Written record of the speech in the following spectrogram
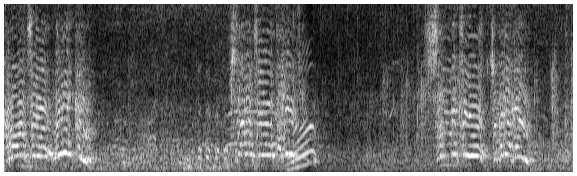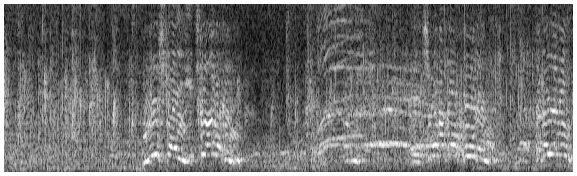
浜内野上君、北内竹内君、新松木村君、三好会塚原君、柴中法連、高山君、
